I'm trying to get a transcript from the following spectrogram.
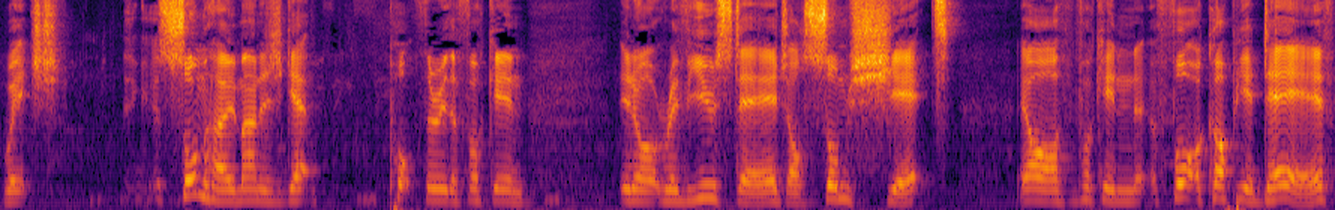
which somehow managed to get put through the fucking, you know, review stage or some shit or fucking photocopier Dave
